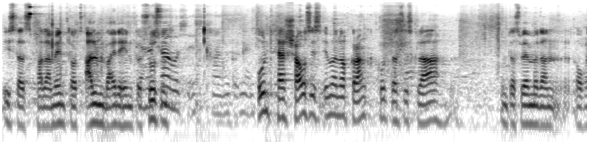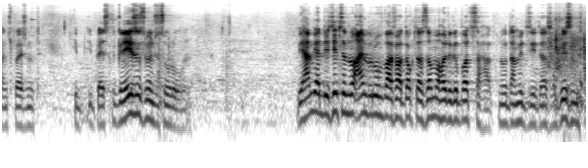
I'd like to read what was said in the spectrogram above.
ist das Parlament trotz allem weiterhin beschlossen. Herr Schaus ist krank. Und Herr Schaus ist immer noch krank. Gut, das ist klar. Und das werden wir dann auch entsprechend die besten Genesungswünsche zurufen. Wir haben ja die Sitzung nur einberufen, weil Frau Dr. Sommer heute Geburtstag hat, nur damit Sie das wissen.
